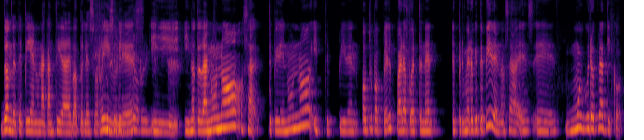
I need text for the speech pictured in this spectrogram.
donde te piden una cantidad de papeles horribles Y, y, no te dan uno, o sea, te piden uno y te piden otro papel para poder tener el primero que te piden, o sea, es, es muy burocrático.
